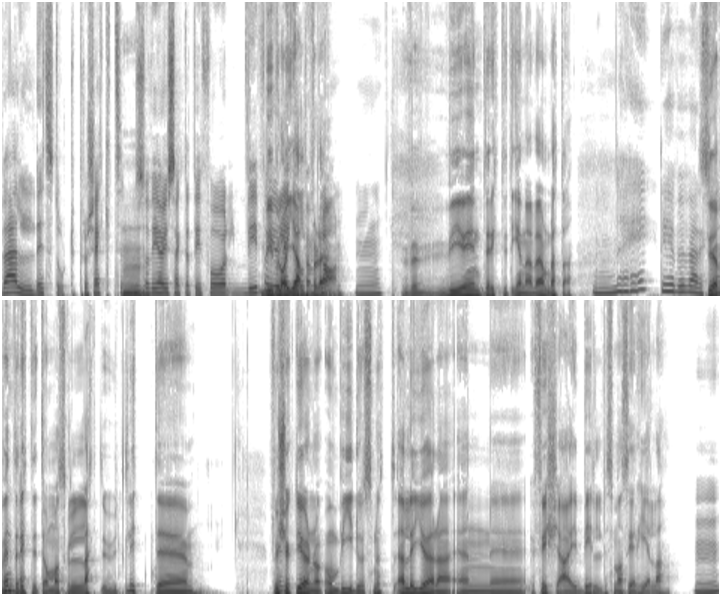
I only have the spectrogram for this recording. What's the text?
väldigt stort projekt. Mm. Så vi har ju sagt att vi får, vi får Vi ju vill ha lägga hjälp upp en för det. Mm. Vi är inte riktigt enade om detta. Nej, det är vi verkligen Så jag vet inte riktigt om man skulle lagt ut lite... Eh, försökt göra någon om videosnutt eller göra en eh, fish eye-bild så man ser hela Mm.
